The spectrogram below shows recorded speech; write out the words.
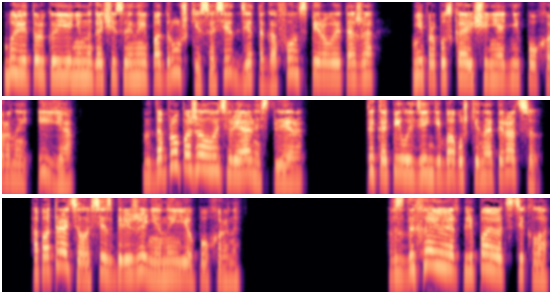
Были только ее немногочисленные подружки, сосед дед Агафон с первого этажа не пропускающий ни одни похороны, и я. Добро пожаловать в реальность, Лера. Ты копила деньги бабушке на операцию, а потратила все сбережения на ее похороны. Вздыхаю и отлипаю от стекла.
